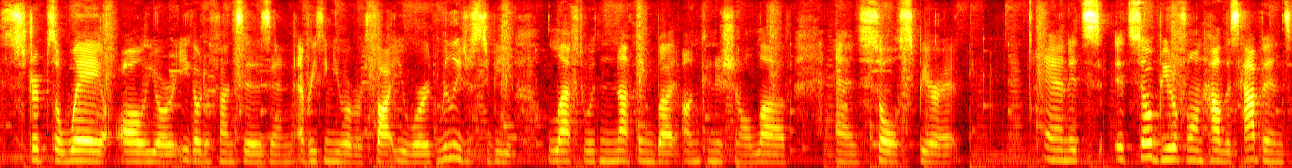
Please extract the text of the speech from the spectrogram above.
strips away all your ego defenses and everything you ever thought you were, really just to be left with nothing but unconditional love and soul spirit. And it's it's so beautiful in how this happens.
